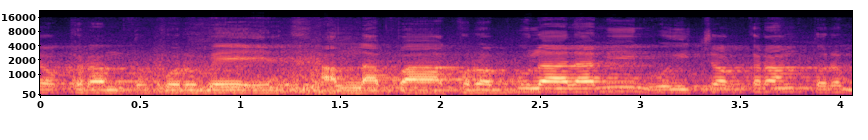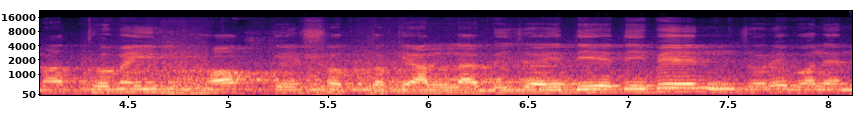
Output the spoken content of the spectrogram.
চক্রান্ত করবে। আল্লাহ পাক রব্বুল আলমিন ওই চক্রান্তর মাধ্যমেই হককে, সত্যকে আল্লাহ বিজয় দিয়ে দিবেন। জোরে বলেন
